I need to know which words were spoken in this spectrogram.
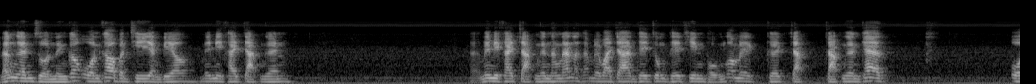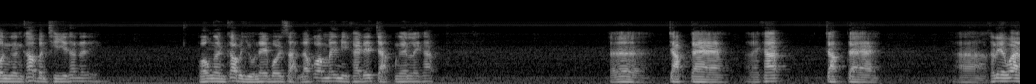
แล้วเงินส่วนหนึ่งก็โอนเข้าบัญชีอย่างเดียว ไม่มีใครจับเงิน ไม่มีใครจับเงินทั้งนั้นนะครับไม่ว่าอาจารย์เทจงเทชิน ผมก็ไม่เคยจับจับเงินแค่ โอนเงินเข้าบัญชีเท่านั้นเองพอเงินเข้าไปอยู่ในบริษัท แล้วก็ไม่มีใครได้จับเงินเลยครับ เออ จับแต่อะไรครับ จับแต่อ่าเขาเรียกว่า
